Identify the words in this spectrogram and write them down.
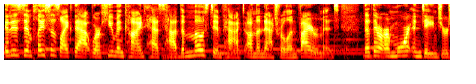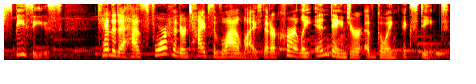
It is in places like that where humankind has had the most impact on the natural environment that there are more endangered species. Canada has 400 types of wildlife that are currently in danger of going extinct.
